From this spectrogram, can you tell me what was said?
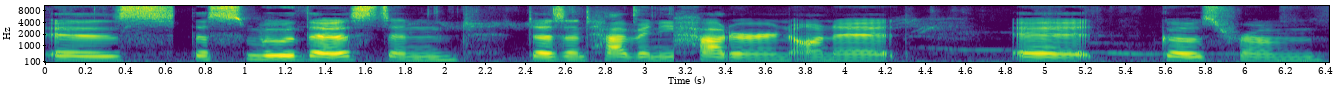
is the smoothest and doesn't have any pattern on it, it goes from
